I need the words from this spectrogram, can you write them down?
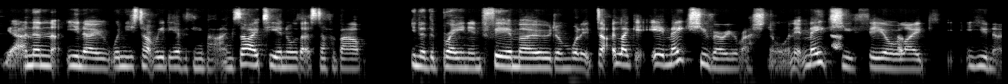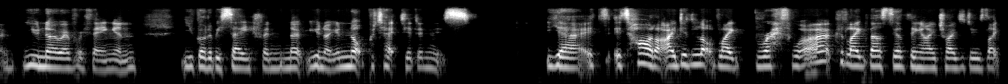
Yeah. And then, you know, when you start reading everything about anxiety and all that stuff about, you know, the brain in fear mode and what it does, like it, it makes you very irrational and it makes you feel like, you know, you know everything and you've got to be safe and no, you know, you're not protected. And it's, yeah, it's, it's hard. I did a lot of like breath work. Like that's the other thing I try to do is like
